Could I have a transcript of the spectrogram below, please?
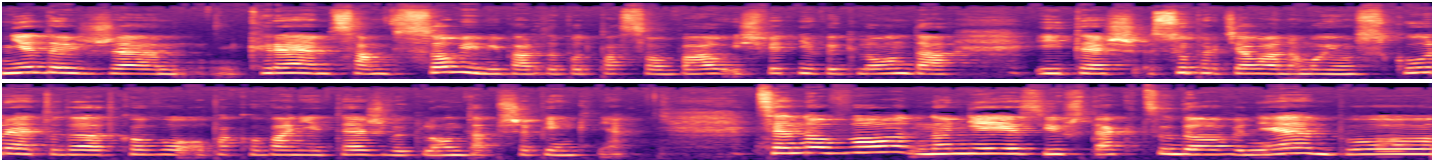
nie dość, że krem sam w sobie mi bardzo podpasował i świetnie wygląda i też super działa na moją skórę, to dodatkowo opakowanie też wygląda przepięknie. Cenowo no nie jest już tak cudownie, bo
